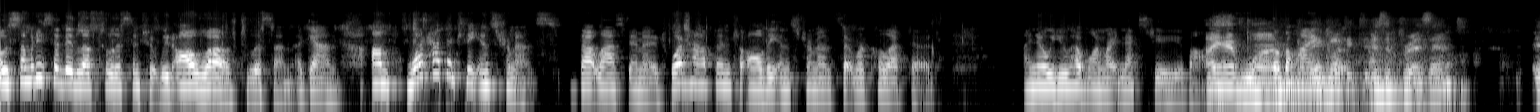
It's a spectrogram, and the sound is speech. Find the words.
Oh, somebody said they'd love to listen to it. We'd all love to listen again. Um, what happened to the instruments, that last image? What happened to all the instruments that were collected? I know you have one right next to you, Yuval. I have one. Or behind I got you. it as a present uh,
